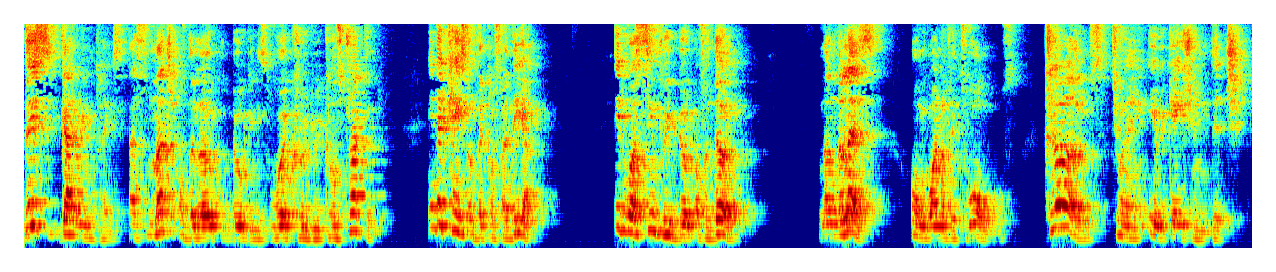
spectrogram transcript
This gathering place, as much of the local buildings were crudely constructed. In the case of the Cofradia, it was simply built of a dome. Nonetheless, on one of its walls, close to an irrigation ditch,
